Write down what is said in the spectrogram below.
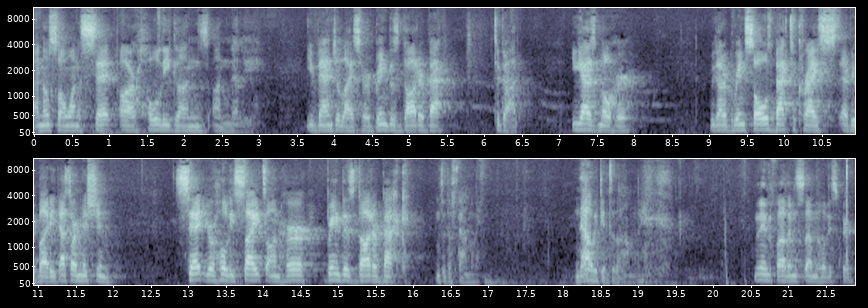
And also, I want to set our holy guns on Nellie, evangelize her, bring this daughter back to God. You guys know her. We got to bring souls back to Christ, everybody. That's our mission. Set your holy sights on her, bring this daughter back into the family. Now we get to the homily. In the name of the Father, and the Son, and the Holy Spirit.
